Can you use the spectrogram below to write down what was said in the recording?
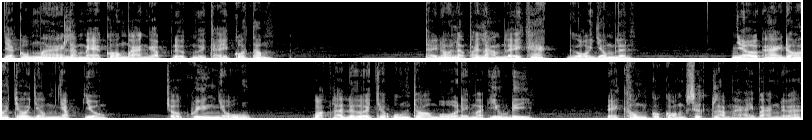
Và cũng may là mẹ con bạn gặp được người thầy có tâm. Thầy nói là phải làm lễ khác, Gọi dông lên. Nhờ ai đó cho dông nhập vô, Rồi khuyên nhủ hoặc là lừa cho uống tro bùa để mà yếu đi, Để không có còn sức làm hại bạn nữa.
